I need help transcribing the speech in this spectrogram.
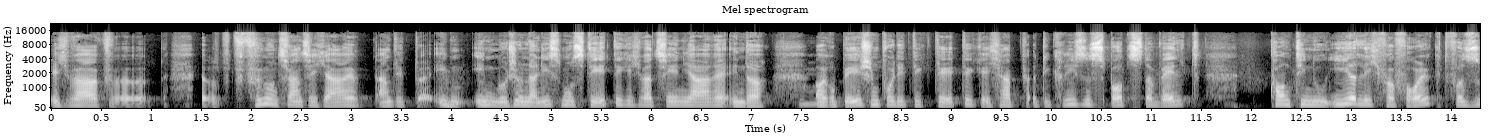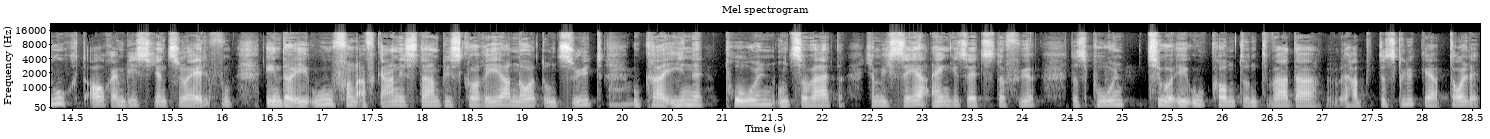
ich war äh, 25 Jahre im, im, Journalismus tätig, ich war zehn Jahre in der mhm. europäischen Politik tätig, ich habe die Krisenspots der Welt kontinuierlich verfolgt, versucht auch ein bisschen zu helfen in der EU von Afghanistan bis Korea, Nord und Süd, mhm. Ukraine, Polen und so weiter. Ich habe mich sehr eingesetzt dafür, dass Polen zur EU kommt und war da, habe das Glück gehabt, tolle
